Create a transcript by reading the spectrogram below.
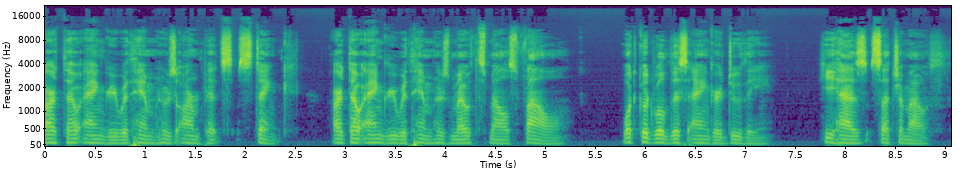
Art thou angry with him whose armpits stink? Art thou angry with him whose mouth smells foul? What good will this anger do thee? He has such a mouth,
